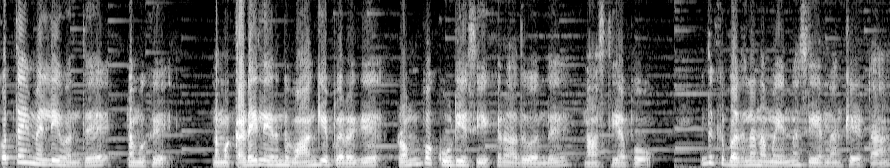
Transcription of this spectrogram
கொத்தை மல்லி வந்து நமக்கு நம்ம கடையிலேருந்து வாங்கிய பிறகு ரொம்ப கூடிய சீக்கிரம் அது வந்து நாஸ்தியாக போகும். இதுக்கு பதிலாக நம்ம என்ன செய்யலாம் கேட்டால்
